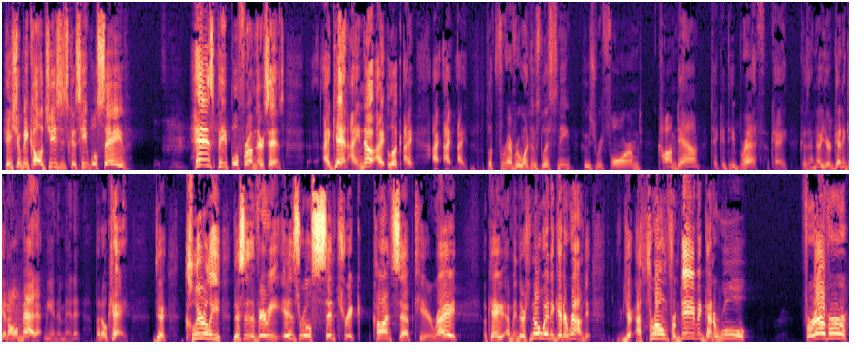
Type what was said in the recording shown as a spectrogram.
He shall be called Jesus because he will save his people from their sins. Again, I know, I look, I, I, I, look for everyone who's listening, who's reformed, calm down, take a deep breath, okay? Because I know you're going to get all mad at me in a minute, but okay. Clearly, this is a very Israel centric concept here, right? Okay, I mean, there's no way to get around it. You're a throne from David, going to rule forever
